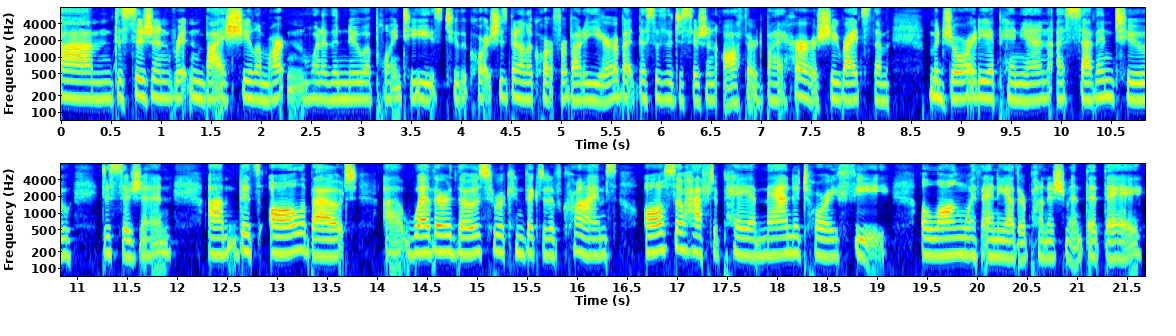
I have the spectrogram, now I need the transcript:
um, decision written by Sheilah Martin, one of the new appointees to the court. She's been on the court for about a year, but this is a decision authored by her. She writes the majority opinion, a 7 2 decision um, that's all about uh, whether those who are convicted of crimes also have to pay a mandatory fee along with any other punishment that they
